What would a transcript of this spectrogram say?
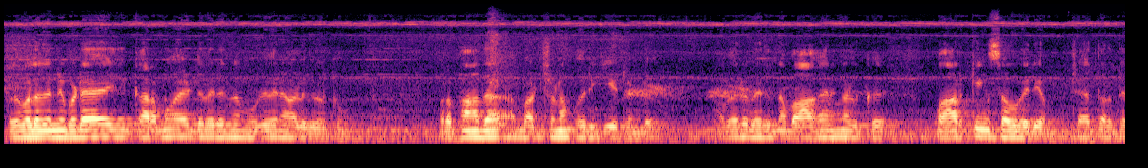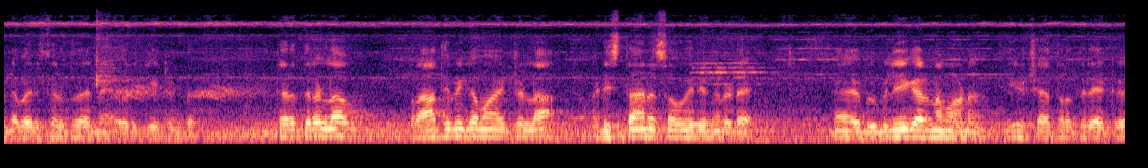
അതുപോലെ തന്നെ ഇവിടെ ഈ കർമ്മമായിട്ട് വരുന്ന മുഴുവൻ ആളുകൾക്കും പ്രഭാത ഭക്ഷണം ഒരുക്കിയിട്ടുണ്ട്. അവർ വരുന്ന വാഹനങ്ങൾക്ക് പാർക്കിംഗ് സൗകര്യം ക്ഷേത്രത്തിന്റെ പരിസരത്ത് തന്നെ ഒരുക്കിയിട്ടുണ്ട്. ഇത്തരത്തിലുള്ള പ്രാഥമികമായിട്ടുള്ള അടിസ്ഥാന സൗകര്യങ്ങളുടെ വിപുലീകരണമാണ് ഈ ക്ഷേത്രത്തിലേക്ക്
